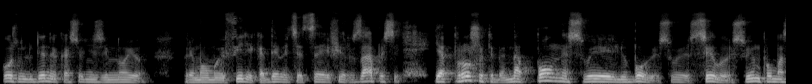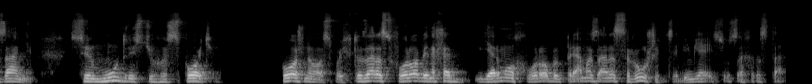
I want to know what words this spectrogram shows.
кожну людину, яка сьогодні зі мною в прямому ефірі, яка дивиться цей ефір в записі. Я прошу тебе, наповни своєю любов'ю, своєю силою, своїм помазанням, своєю мудрістю, Господь. Кожного Господь, хто зараз в хворобі, нехай ярмо хвороби прямо зараз рушиться в ім'я Ісуса Христа.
